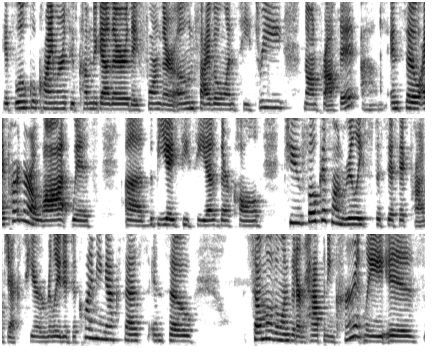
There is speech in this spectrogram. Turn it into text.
It's local climbers who've come together. They formed their own 501c3 nonprofit. Um, and so I partner a lot with uh, the BACC, as they're called, to focus on really specific projects here related to climbing access. And so some of the ones that are happening currently is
